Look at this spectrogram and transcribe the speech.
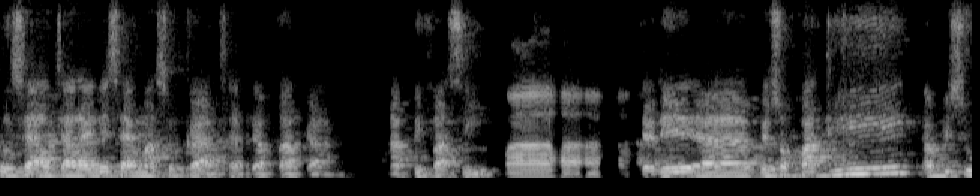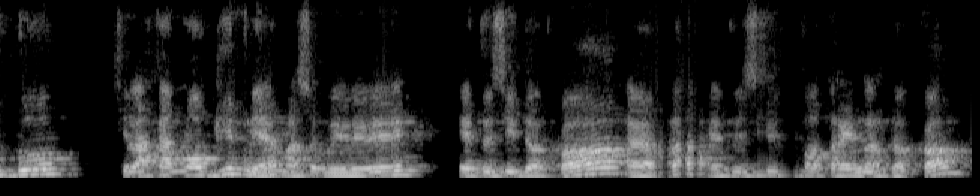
usai acara ini saya masukkan, saya daftarkan. aktivasi. Ah. Jadi uh, besok pagi habis subuh silahkan login ya masuk www.etusi.com eh, apa etusifortrainer.com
